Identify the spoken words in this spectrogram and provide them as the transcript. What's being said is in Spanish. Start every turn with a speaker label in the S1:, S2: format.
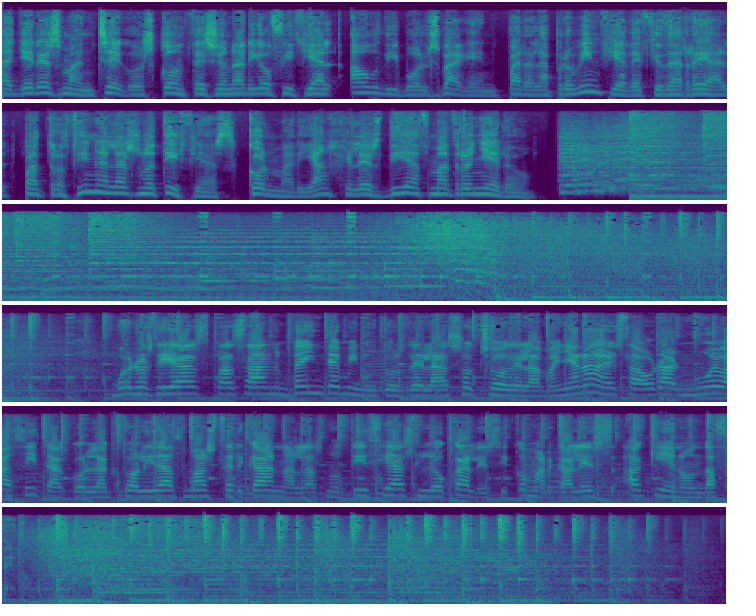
S1: Talleres Manchegos, concesionario oficial Audi Volkswagen para la provincia de Ciudad Real, patrocina las noticias con María Ángeles Díaz Madroñero.
S2: Buenos días, pasan 20 minutos de las 8 de la mañana. A esta hora, nueva cita con la actualidad más cercana a las noticias locales y comarcales aquí en Onda Cero.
